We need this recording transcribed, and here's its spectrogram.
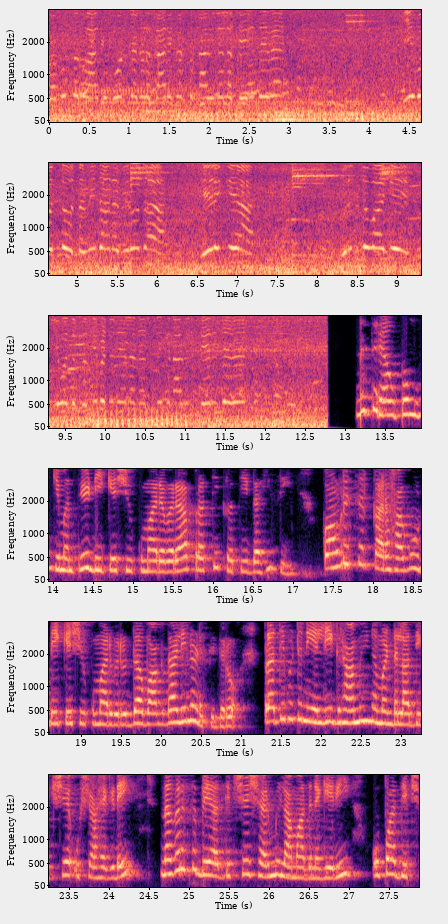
ಪ್ರಮುಖರು ಹಾಗೂ ಮೋರ್ಚಾಗಳ ಕಾರ್ಯಕರ್ತರು ನಾವಿಲ್ಲೆಲ್ಲ ಸೇರಿದ್ದೇವೆ. ಒಂದು ಸಂವಿಧಾನ ವಿರೋಧ ಹೇಳಿಕೆಯ ವಿರುದ್ಧವಾಗಿ ಈ ಒಂದು ಪ್ರತಿಭಟನೆಯನ್ನು ನಡೆಸಲಿಕ್ಕೆ ನಾವಿಲ್ಲಿ ಸೇರಿದ್ದೇವೆ. ನಂತರ ಉಪಮುಖ್ಯಮಂತ್ರಿ ಡಿಕೆ ಶಿವಕುಮಾರ್ ಅವರ ಪ್ರತಿಕೃತಿ ದಹಿಸಿ ಕಾಂಗ್ರೆಸ್ ಸರ್ಕಾರ ಹಾಗೂ ಡಿಕೆ ಶಿವಕುಮಾರ್ ವಿರುದ್ಧ ವಾಗ್ದಾಳಿ ನಡೆಸಿದರು. ಪ್ರತಿಭಟನೆಯಲ್ಲಿ ಗ್ರಾಮೀಣ ಮಂಡಲಾಧ್ಯಕ್ಷೆ ಉಷಾ ಹೆಗಡೆ ನಗರಸಭೆ ಅಧ್ಯಕ್ಷೆ ಶರ್ಮಿಳಾ ಮಾದನಗೇರಿ, ಉಪಾಧ್ಯಕ್ಷ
